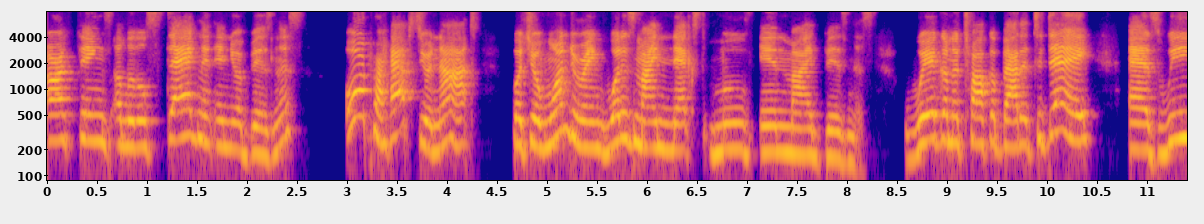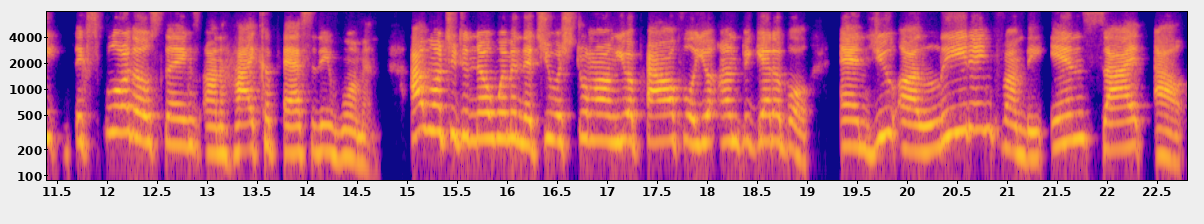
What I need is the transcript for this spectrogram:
are things a little stagnant in your business, or perhaps you're not, but you're wondering what is my next move in my business? We're going to talk about it today as we explore those things on High Capacity Woman. I want you to know, women, that you are strong, you're powerful, you're unforgettable, and you are leading from the inside out.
